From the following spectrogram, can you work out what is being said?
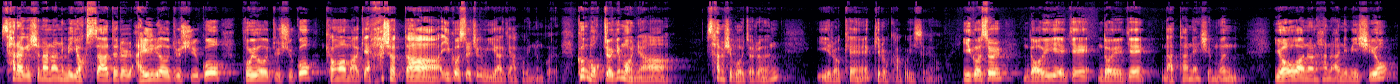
살아계신 하나님의 역사들을 알려주시고 보여주시고 경험하게 하셨다. 이것을 지금 이야기하고 있는 거예요. 그 목적이 뭐냐? 35절은 이렇게 기록하고 있어요. 이것을 너희에게 너에게 나타내심은 여호와는 하나님이시요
